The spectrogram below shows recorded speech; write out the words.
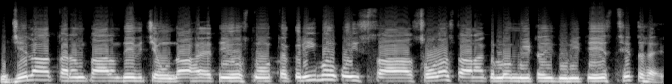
ਜ਼ਿਲ੍ਹਾ ਤਰਨਤਾਰਨ ਦੇ ਵਿੱਚ ਆਉਂਦਾ ਹੈ ਤੇ ਉਸ ਤੋਂ ਤਕਰੀਬਨ ਕੋਈ 16-17 ਕਿਲੋਮੀਟਰ ਦੀ ਦੂਰੀ ਤੇ ਸਥਿਤ ਹੈ।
